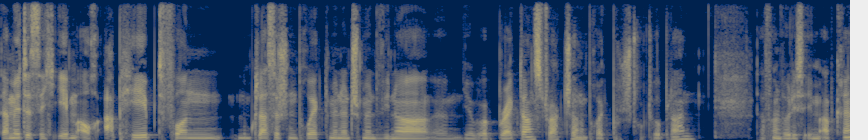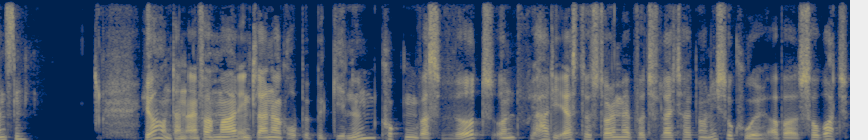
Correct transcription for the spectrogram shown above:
damit es sich eben auch abhebt von einem klassischen Projektmanagement wie einer äh, Work Breakdown Structure, einem Projektstrukturplan. Davon würde ich es eben abgrenzen. Ja, und dann einfach mal in kleiner Gruppe beginnen, gucken, was wird. Und ja, die erste Storymap wird vielleicht halt noch nicht so cool, aber so what?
